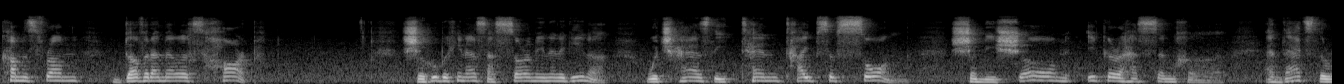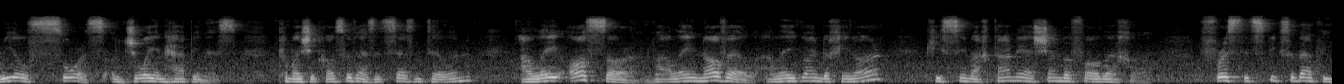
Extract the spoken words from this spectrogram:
comes from David HaMelech's harp. Shehu b'chinas asor min which has the ten types of song. Shemishom ikar hasimcha. And that's the real source of joy and happiness. Kamashikosuv, as it says in Tehillim, Alei osor v'alei novel alei goin bechinor ki simachtani Hashem b'folecha. First, it speaks about the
